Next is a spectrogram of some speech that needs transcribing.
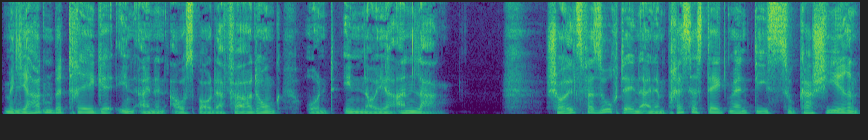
Milliardenbeträge in einen Ausbau der Förderung und in neue Anlagen. Scholz versuchte in einem Pressestatement dies zu kaschieren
